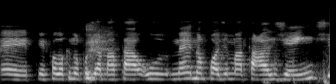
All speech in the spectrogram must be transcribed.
É, porque falou que não podia matar o, né, não pode matar a gente.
